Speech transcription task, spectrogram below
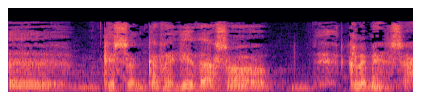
Eh, que s'encarregui d'això Clemença.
